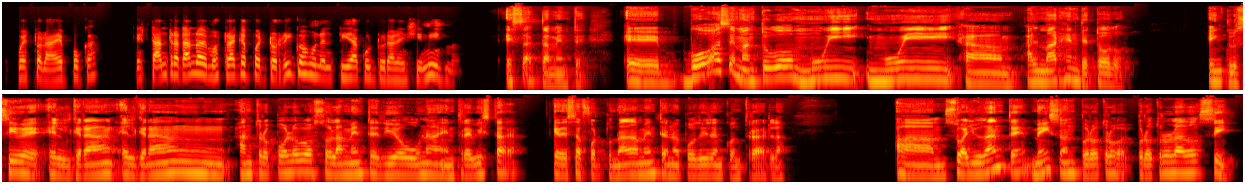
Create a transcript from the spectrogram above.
por supuesto la época, que están tratando de demostrar que Puerto Rico es una entidad cultural en sí misma. Exactamente. Eh, Boa se mantuvo muy, muy al margen de todo. Inclusive el gran, el gran antropólogo solamente dio una entrevista que desafortunadamente no he podido encontrarla. su ayudante, Mason, por otro, por otro lado, sí,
